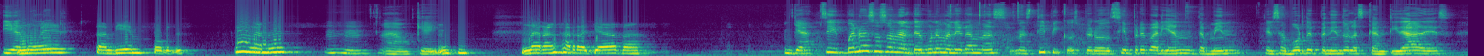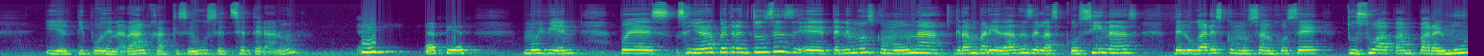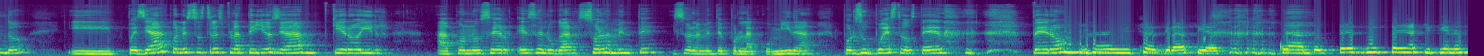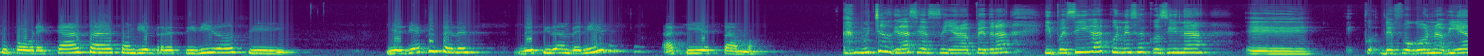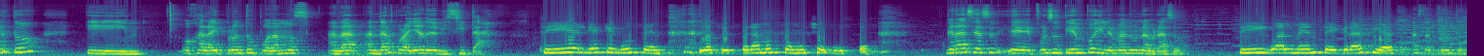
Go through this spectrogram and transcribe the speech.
Y el Nuez también, por. Ujú. Ah, ok. Naranja rallada. Ya, sí, bueno, esos son de alguna manera más, más típicos, pero siempre varían también el sabor dependiendo de las cantidades y el tipo de naranja que se use, etcétera, ¿no? Sí, así es. Muy bien, pues señora Petra, entonces eh, tenemos como una gran variedad desde las cocinas de lugares como San José, Tuzuapan para el mundo y pues ya con estos tres platillos ya quiero ir a conocer ese lugar solamente y solamente por la comida, por supuesto usted, pero Ay, muchas gracias. Cuando usted guste, aquí tiene su pobre casa, son bien recibidos y, y el día que ustedes decidan venir, aquí estamos. Muchas gracias, señora Petra. Y pues siga con esa cocina eh, de fogón abierto y ojalá y pronto podamos andar, andar por allá de visita. Sí, el día que gusten, los esperamos con mucho gusto. Gracias eh, por su tiempo y le mando un abrazo. Sí, igualmente, gracias. Hasta pronto.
